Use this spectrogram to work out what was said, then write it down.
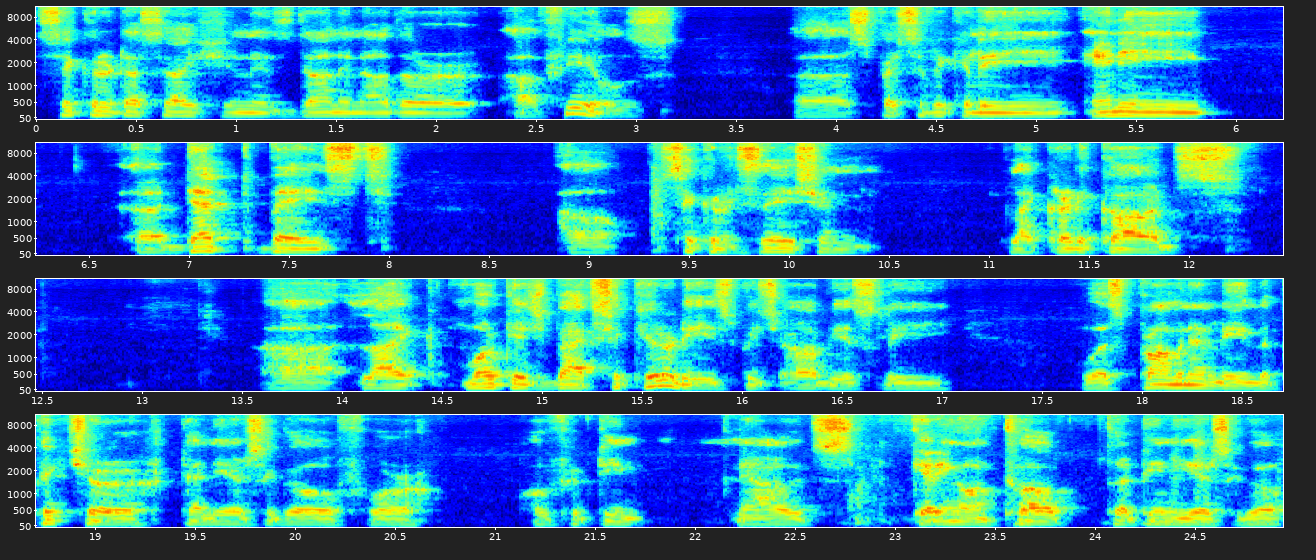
securitization is done in other uh, fields, uh, specifically any uh, debt-based uh, securitization like credit cards, like mortgage-backed securities, which obviously was prominently in the picture 10 years ago for or 15 now it's getting on 12 13 years ago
